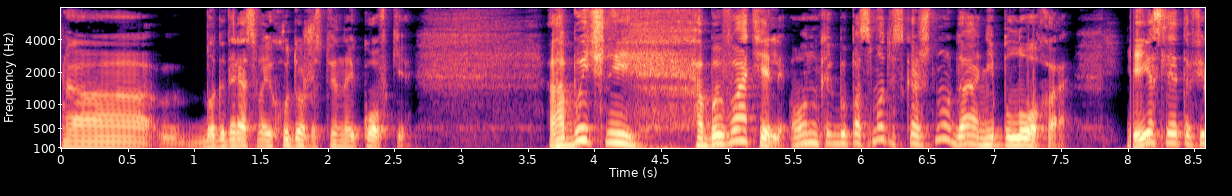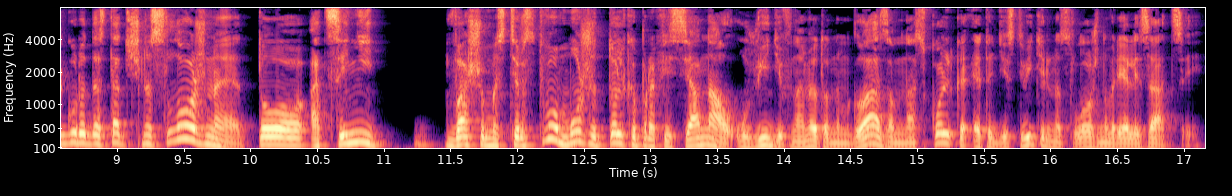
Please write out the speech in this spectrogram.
э, благодаря своей художественной ковке, обычный обыватель, он как бы посмотрит и скажет, ну да, неплохо. И если эта фигура достаточно сложная, то оценить ваше мастерство может только профессионал, увидев наметанным глазом, насколько это действительно сложно в реализации.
